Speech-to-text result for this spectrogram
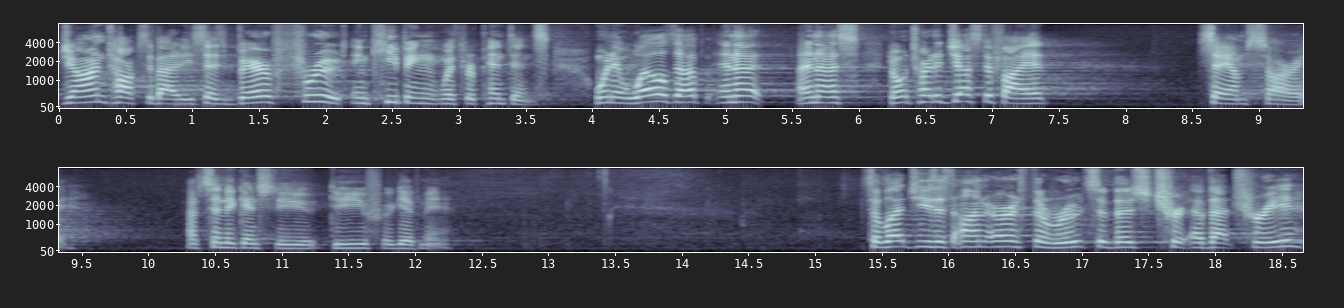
John talks about it. He says, bear fruit in keeping with repentance. When it wells up in, a, in us, don't try to justify it. Say, I'm sorry. I've sinned against you. Do you forgive me? So let Jesus unearth the roots of, those tr- of that tree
